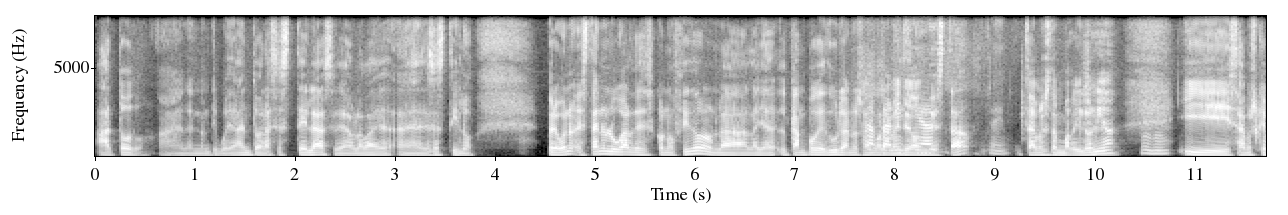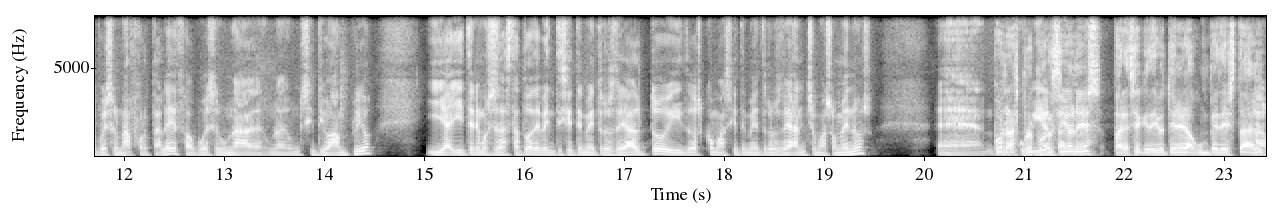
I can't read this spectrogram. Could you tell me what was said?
a todo. En la antigüedad, en todas las estelas, se le hablaba de, ese estilo. Pero bueno, está en un lugar desconocido, el campo de Dura no sabemos realmente dónde está. Sabemos que está en Babilonia y sabemos que puede ser una fortaleza o puede ser un sitio amplio. Y allí tenemos esa estatua de 27 metros de alto y 2,7 metros de ancho más o menos. Eh, Por las proporciones, parece que debe tener algún pedestal,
